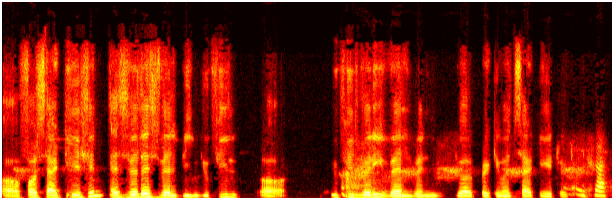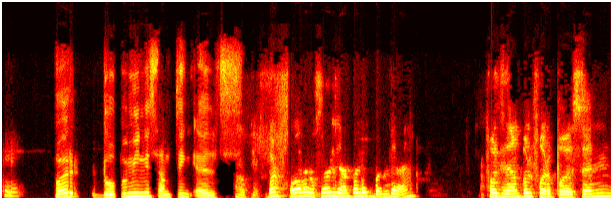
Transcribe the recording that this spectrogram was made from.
uh, for satiation as well as well-being. You feel uh, you feel very well when you are pretty much satiated. Exactly. पर dopamine is something else. Okay. But for for example एक बंदा है फॉर एग्ज़ाम्पल फॉर पर्सन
